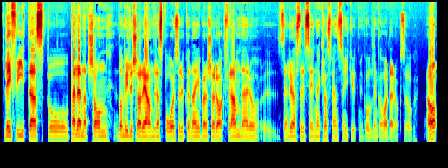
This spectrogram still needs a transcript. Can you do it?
Leif Vitasp och Per Lennartsson, de ville köra i andra spår så då kunde han ju bara köra rakt fram där och eh, sen löste det sig när Claes Svensson gick ut med Golden Guard där också. Ja,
